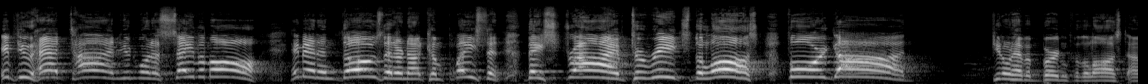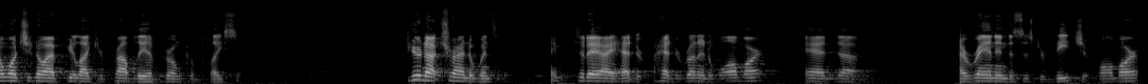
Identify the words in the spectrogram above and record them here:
If you had time, you'd want to save them all. Amen. And those that are not complacent, they strive to reach the lost for God. If you don't have a burden for the lost, I want you to know I feel like you probably have grown complacent. If you're not trying to win some, hey, today I had to, I had to run into Walmart, and um, I ran into Sister Veach at Walmart.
